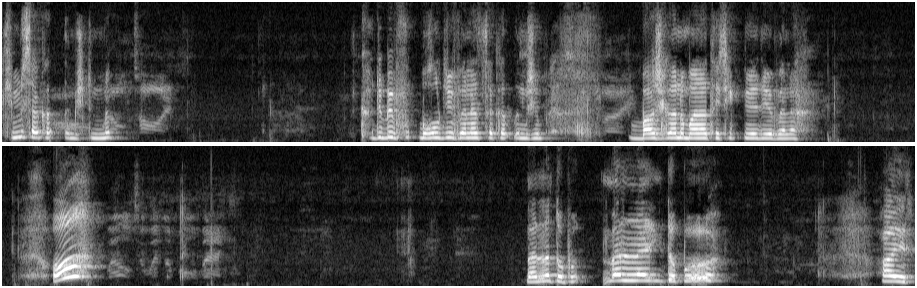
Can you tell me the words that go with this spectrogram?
Kimi sakatlamıştım ben? Kötü bir futbolcuyu falan sakatlamışım. Başkanı bana teşekkür ediyor falan. Oh! Ver lan topu. Ver lan topu. Hayır.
